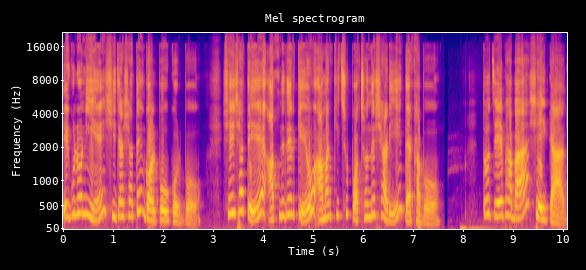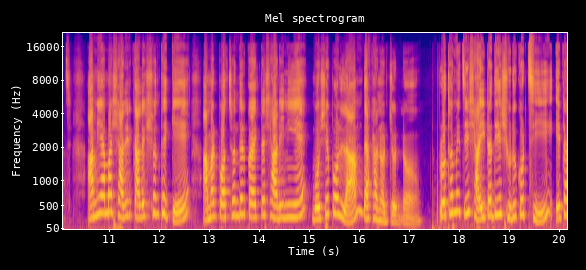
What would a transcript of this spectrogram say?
এগুলো নিয়ে সিজার সাথে গল্পও করব। সেই সাথে আপনাদেরকেও আমার কিছু পছন্দের শাড়ি দেখাবো। তো যে ভাবা, সেই কাজ। আমি আমার শাড়ির কালেকশন থেকে আমার পছন্দের কয়েকটা শাড়ি নিয়ে বসে পড়লাম দেখানোর জন্য। প্রথমে যে শাড়িটা দিয়ে শুরু করছি, এটা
